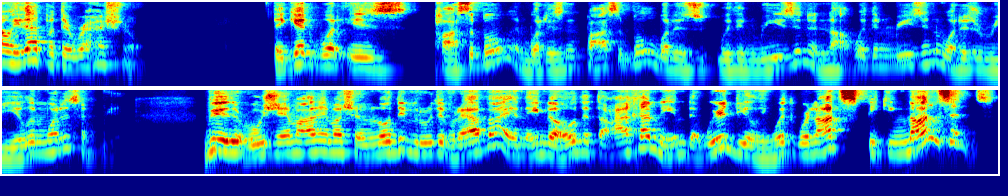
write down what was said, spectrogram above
only that, but they're rational. They get what is possible and what isn't possible, what is within reason and not within reason, what is real and what isn't real. And they know that the Hachamim that we're dealing with, we're not speaking nonsense.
